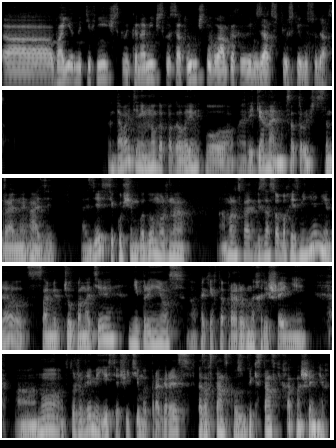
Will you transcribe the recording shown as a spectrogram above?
военно-технического, экономического сотрудничества в рамках Организации тюркских государств. Давайте немного поговорим о региональном сотрудничестве Центральной Азии. Здесь в текущем году можно, можно сказать, без особых изменений, да, вот саммит Чулпанате не принес каких-то прорывных решений, а, но в то же время есть ощутимый прогресс в казахстанско-узбекистанских отношениях.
